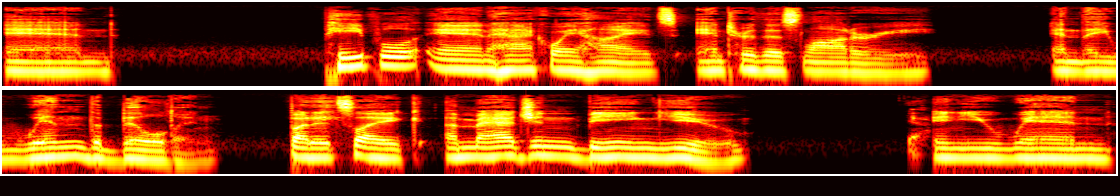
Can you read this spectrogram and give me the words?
And people in Hackway Heights enter this lottery and they win the building. But it's like imagine being you Yeah. and you win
